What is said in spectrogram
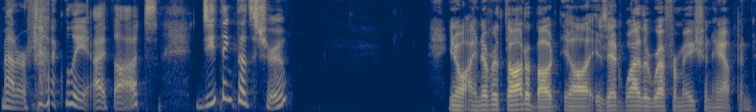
matter of factly, I thought. Do you think that's true? You know, I never thought about uh, is that why the Reformation happened?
